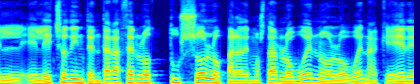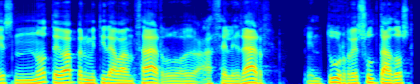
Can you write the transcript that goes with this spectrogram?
el, hecho de intentar hacerlo tú solo para demostrar lo bueno o lo buena que eres no te va a permitir avanzar o acelerar en tus resultados,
